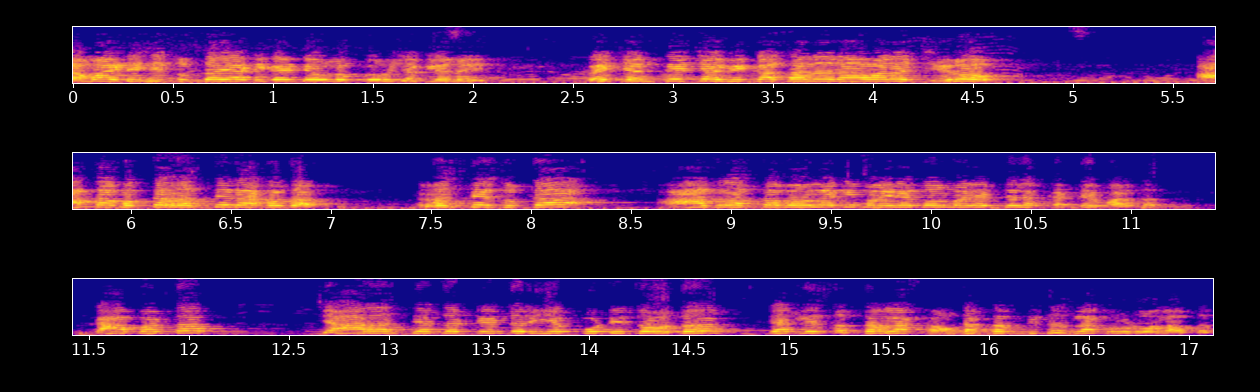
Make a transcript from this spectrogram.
एमआयडीसी सुद्धा या ठिकाणी डेव्हलप करू शकले नाही. भाई जनतेच्या विकासानं नावानं झिरो. आता फक्त रस्ते दाखवतात. रस्ते सुद्धा आज रस्ता बनवला की महिन्या दोन महिन्यात त्याला खड्डे पडतात. का पडतात? ज्या रस्त्याचं टेंडर एक कोटीचं होतं त्यातले सत्तर लाख खाऊन टाकतात तीसच लाख रोडवर लावतात.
